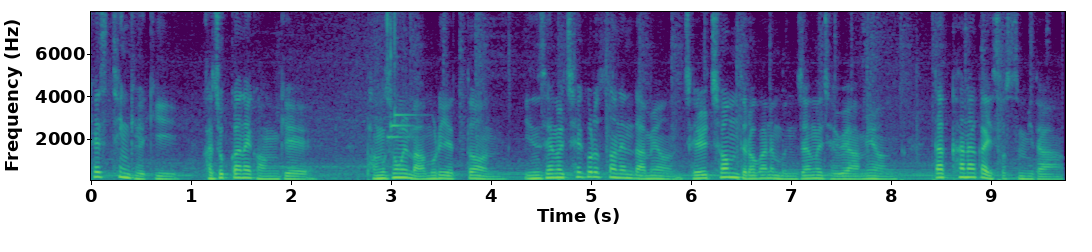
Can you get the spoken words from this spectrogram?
캐스팅 계기, 가족 간의 관계, 방송을 마무리했던 인생을 책으로 써낸다면 제일 처음 들어가는 문장을 제외하면 딱 하나가 있었습니다.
